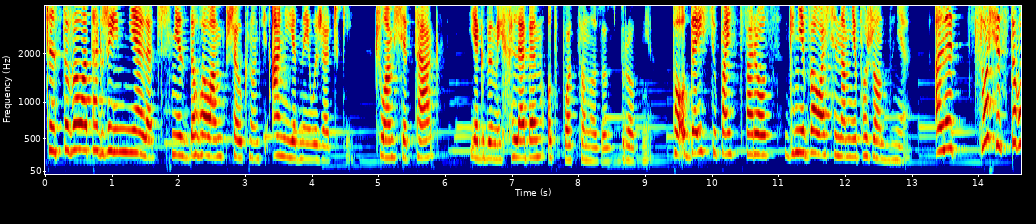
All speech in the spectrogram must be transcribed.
Częstowała także i mnie, lecz nie zdołałam przełknąć ani jednej łyżeczki. Czułam się tak, jakby mi chlebem odpłacono za zbrodnie. Po odejściu państwa Roz gniewała się na mnie porządnie. Ale co się z tobą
